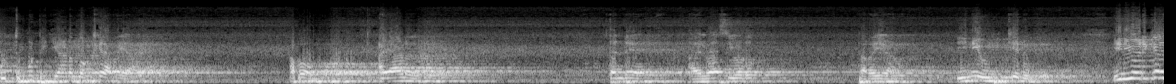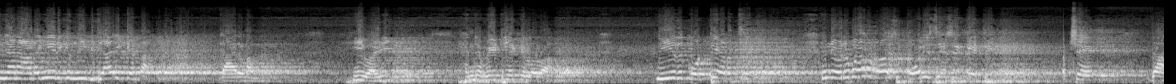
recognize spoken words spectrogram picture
ബുദ്ധിമുട്ടിക്കുകയാണെന്നൊക്കെ അറിയാം. അപ്പോൾ അയാൾ തന്റെ അയൽവാസിയോട് പറയുകയാണ് ഇനി ഒരിക്കലും ഇനി ഒരിക്കലും ഞാൻ അടങ്ങിയിരിക്കുന്നു നീ വിചാരിക്കണ്ട. കാരണം ഈ വഴി എന്റെ വീട്ടിലേക്കുള്ളതാ. നീ ഇത് കൊട്ടിയടച്ച് ഇനി ഒരുപാട് പ്രാവശ്യം പോലീസ് സ്റ്റേഷൻ കയറ്റി. പക്ഷേ ഇതാ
